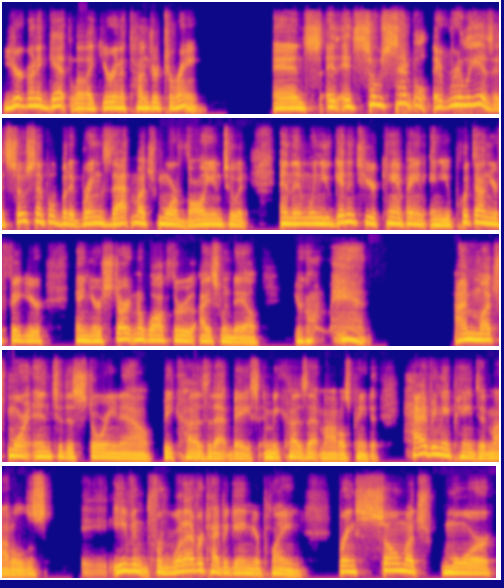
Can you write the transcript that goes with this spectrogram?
You're going to get like you're in a tundra terrain. And it, it's so simple. It really is. It's so simple, but it brings that much more volume to it. And then when you get into your campaign and you put down your figure and you're starting to walk through Icewind Dale, you're going, man, I'm much more into this story now because of that base and because that model's painted. Having a painted models, even for whatever type of game you're playing, brings so much more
